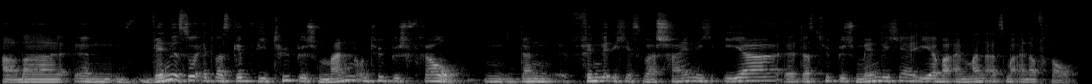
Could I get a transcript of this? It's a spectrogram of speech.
Aber ähm, wenn es so etwas gibt wie typisch Mann und typisch Frau, dann finde ich es wahrscheinlich eher äh, das typisch männliche eher bei einem Mann als bei einer Frau.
